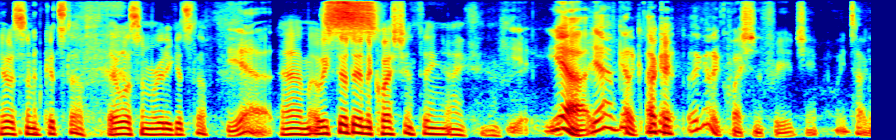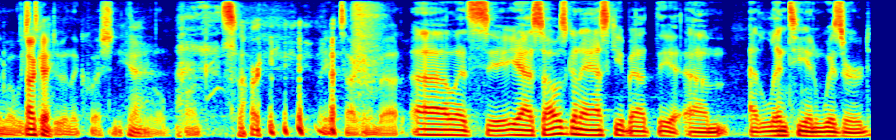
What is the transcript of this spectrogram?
it was some good stuff. There was some really good stuff. Yeah. Um, are we still doing the question thing? I, Yeah, yeah, yeah. I've got a, I Okay. got, I got a question for you, Jamie. What are you talking about? We still Okay. doing the question? Yeah. thing, little punk. sorry. What are you talking about? Uh, let's see. Yeah, so I was going to ask you about the um, Atlantean wizard.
